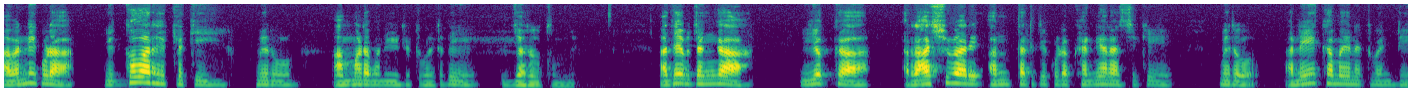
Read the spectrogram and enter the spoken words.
అవన్నీ కూడా ఎక్కువ రేట్లకి మీరు అమ్మడం అనేటటువంటిది జరుగుతుంది. అదేవిధంగా ఈ యొక్క రాశివారి అంతటికి కూడా కన్యారాశికి మీరు అనేకమైనటువంటి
